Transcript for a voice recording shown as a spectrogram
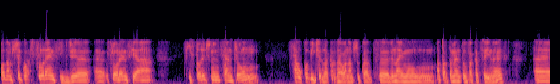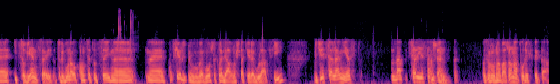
podam przykład z Florencji, gdzie e, Florencja w historycznym centrum całkowicie zakazała na przykład e, wynajmu apartamentów wakacyjnych. E, I co więcej, Trybunał Konstytucyjny potwierdził we Włoszech legalność takiej regulacji, gdzie celem jest, cel jest nadrzędny. Zrównoważona turystyka.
